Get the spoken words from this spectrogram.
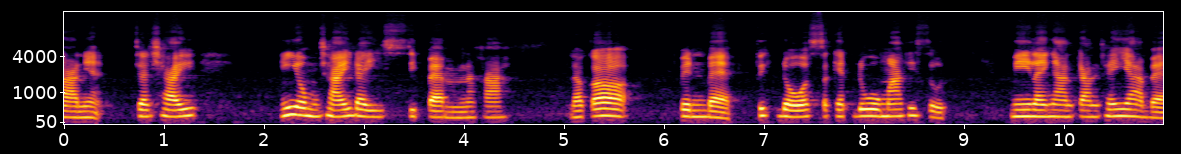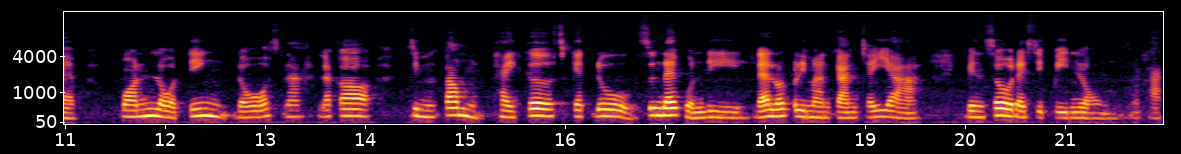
ราเนี่ยจะใช้นิยมใช้ diazepam นะคะ แล้วก็เป็นแบบ fixed dose schedule มากที่สุด มีรายงานการใช้ยาแบบ front loading dose นะ แล้วก็ symptom trigger schedule ซึ่งได้ผลดีและลดปริมาณการใช้ยา benzodiazepine ลงนะคะ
